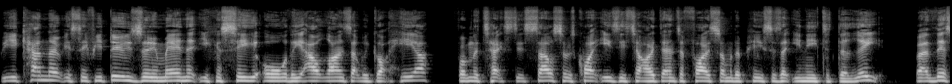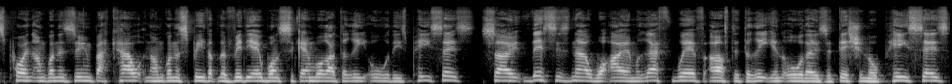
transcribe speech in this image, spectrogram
But you can notice if you do zoom in, you can see all the outlines that we've got here from the text itself. So it's quite easy to identify some of the pieces that you need to delete. But at this point, I'm going to zoom back out and I'm going to speed up the video once again while I delete all these pieces. So this is now what I am left with after deleting all those additional pieces.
